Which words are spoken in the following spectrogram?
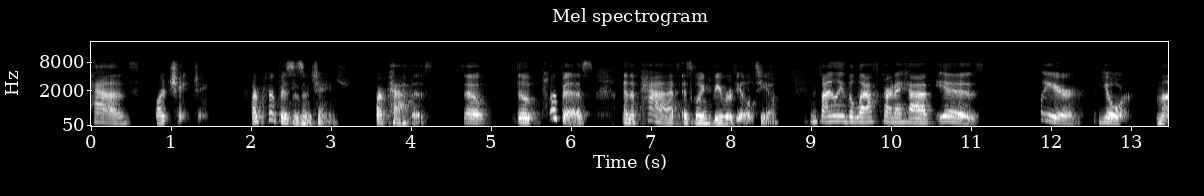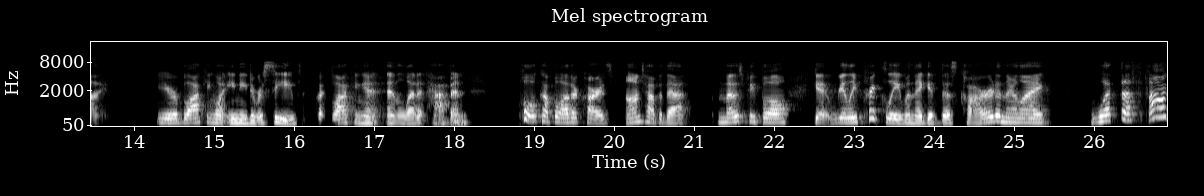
paths are changing. Our purpose isn't changed, our path is. So the purpose and the path is going to be revealed to you. And finally, the last card I have is clear your mind. You're blocking what you need to receive. Quit blocking it and let it happen. Pull a couple other cards on top of that most people get really prickly when they get this card and they're like, what the fuck,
